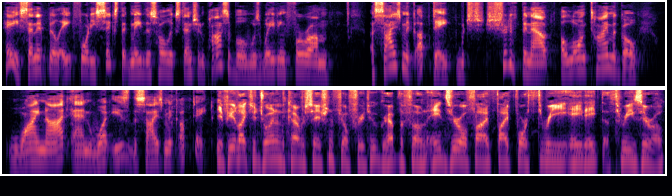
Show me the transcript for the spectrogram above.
hey, Senate Bill 846 that made this whole extension possible was waiting for um, a seismic update, which should have been out a long time ago. Why not? And what is the seismic update? If you'd like to join in the conversation, feel free to grab the phone 805 543 8830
